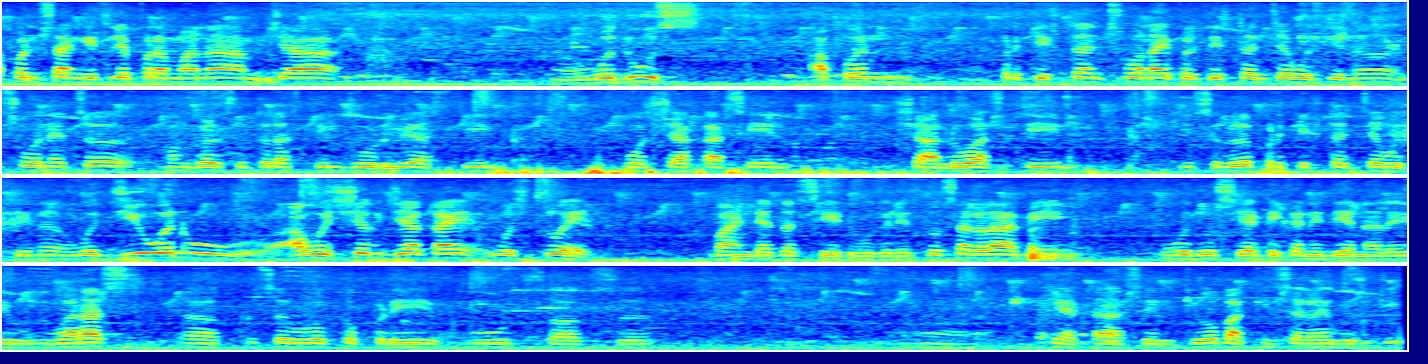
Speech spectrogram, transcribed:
आपण सांगितल्याप्रमाणे आमच्या वधूस आपण प्रतिष्ठान सोनाई प्रतिष्ठानच्या वतीनं सोन्याचं मंगळसूत्र असतील जोडवे असतील पोशाख असेल शालू असतील ही सगळं प्रतिष्ठानच्या वतीनं व जीवन आवश्यक ज्या काय वस्तू आहेत भांड्याचा सेट वगैरे तो सगळा आम्ही वधूस या ठिकाणी देणार आहे. वरास सर्व कपडे बूट सॉक्स खेटा असेल किंवा बाकी सगळ्या गोष्टी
